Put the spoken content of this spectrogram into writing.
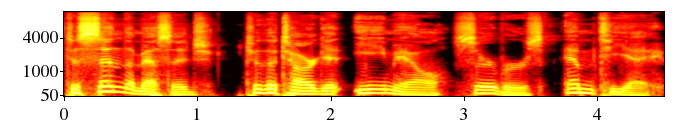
to send the message to the target email server's MTA.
